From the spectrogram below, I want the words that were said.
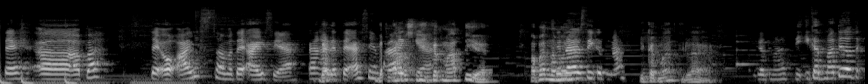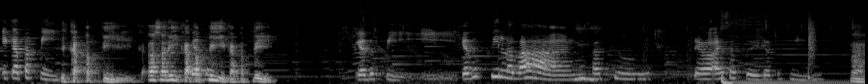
teh eh, apa? TO ice sama teh ice ya. Kan Dan- ada teh ice yang dan tarik harus ya. diikat mati ya apa Dan namanya harus ikat mati. ikat mati lah Ikat mati. Ikat mati atau ikat tepi? ikat tepi oh sorry ikat Ikat tepi ikat tepi Ikat tepi. Ikat tepi lah bang. Hmm. Satu. TO ice satu ikat tepi. nah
